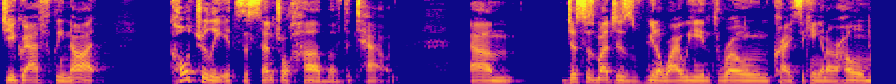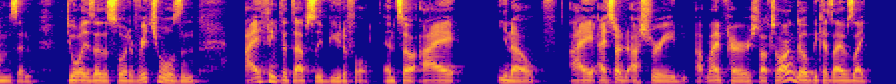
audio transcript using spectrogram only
geographically not, culturally, it's the central hub of the town. Um, just as much as you know why we enthrone Christ the King in our homes and do all these other sort of rituals, and I think that's absolutely beautiful. And so I, you know, I I started ushering at my parish not too long ago because I was like,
